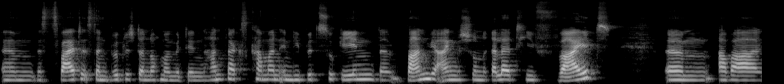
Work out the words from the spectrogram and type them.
Ähm, das zweite ist dann wirklich dann nochmal mit den Handwerkskammern in die Bütt zu gehen. Da waren wir eigentlich schon relativ weit Ähm, aber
